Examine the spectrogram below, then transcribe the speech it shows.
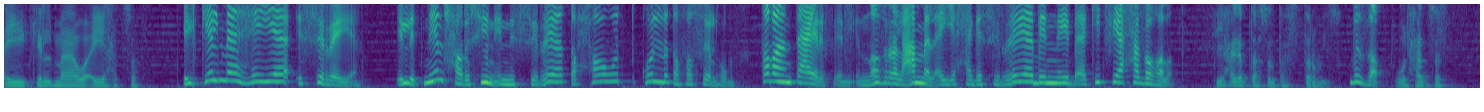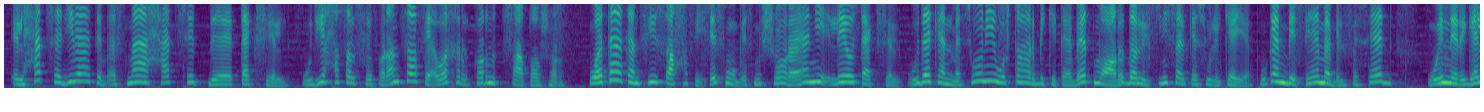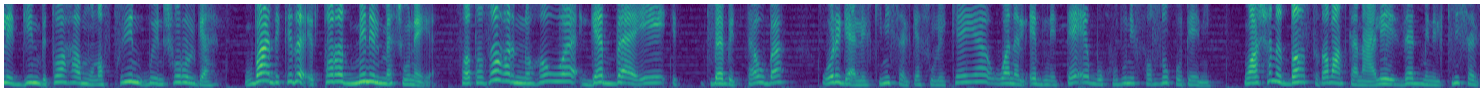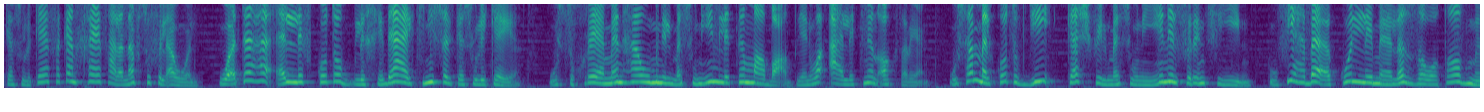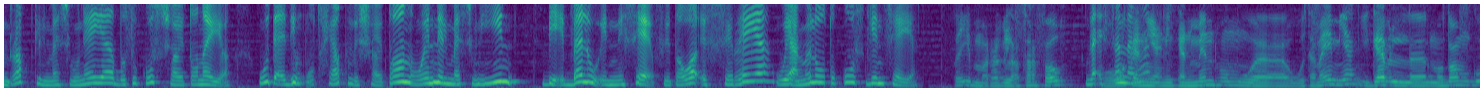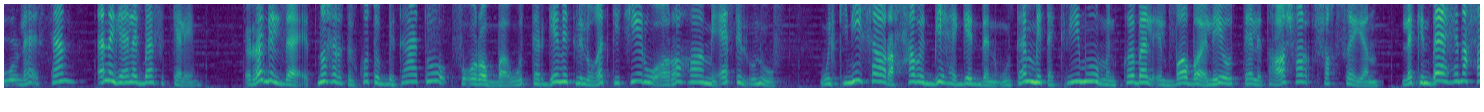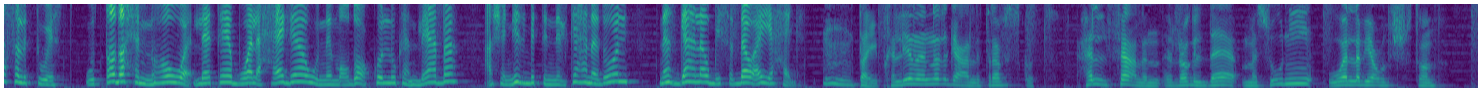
أي كلمة وأي حادثة. الكلمة هي السرية. الاتنين حريصين إن السرية تحاوط كل تفاصيلهم. طبعا أنت عارف يعني النظرة العامة لأي حاجة سرية بإن يبقى أكيد فيها حاجة غلط. في حاجة بتحصل تحت الترابيزة. بالظبط. والحادثة؟ الحادثة دي بقى تبقى اسمها حادثة آه، تاكسيل ودي حصلت في فرنسا في أواخر القرن التسعتاشر. وقتها كان في صحفي اسمه باسم الشهرة يعني ليو تاكسل وده كان ماسوني واشتهر بكتابات معارضة للكنيسة الكاثوليكية وكان بيتهمها بالفساد وإن رجال الدين بتوعها منافقين بينشروا الجهل. وبعد كده اتطرد من الماسونية فتظاهر إن هو جاب بقى إيه باب التوبة ورجع للكنيسة الكاثوليكية وأنا الابن التائب وخدوني في حضنكم تاني. وعشان الضغط طبعا كان عليه زاد من الكنيسة الكاثوليكية فكان خايف على نفسه في الأول. وقتها ألف كتب لخداع الكنيسة الكاثوليكية. والسخرية منها ومن الماسونيين الاتنين مع بعض يعني وقع الاتنين أكتر يعني. وسمى الكتب دي كشف الماسونيين الفرنسيين وفيها بقى كل ما لذ وطاب من ربط الماسونية بطقوس شيطانية وتقديم أضحيات للشيطان وإن الماسونيين بيقبلوا النساء في طوائف سرية ويعملوا طقوس جنسية. طيب ما الراجل اعترف اهو. لا استنى كان. يعني كان منهم و... وتمام يعني جاب الموضوع من جوه. لا استنى. أنا جايلك بقى في الكلام. الراجل ده اتنشرت الكتب بتاعته في أوروبا واترجمت للغات كتير وقراها مئات الألوف والكنيسة رحبت بيها جدا وتم تكريمه من قبل البابا ليو الثالث عشر شخصيا. لكن بقى هنا حصل ال twist واتضح إن هو لا تاب ولا حاجة وإن الموضوع كله كان لعبة عشان يثبت إن الكهنة دول ناس جهلة وبيصدقوا أي حاجة. طيب خلينا نرجع لترافيس سكوت. هل فعلا الراجل ده ماسوني ولا بيعبد الشيطان؟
